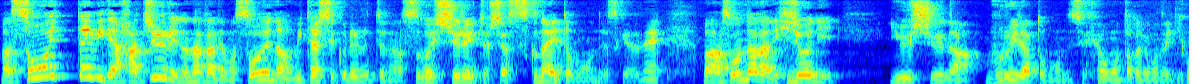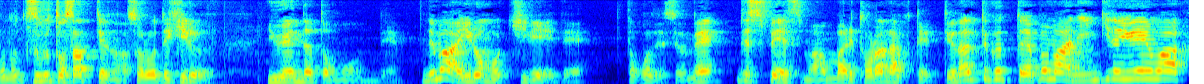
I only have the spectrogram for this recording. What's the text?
まあそういった意味で爬虫類の中でもそういうのを満たしてくれるっていうのはすごい種類としては少ないと思うんですけどね。まあその中で非常に優秀な部類だと思うんですよ。標本とか標本的。この図太さっていうのがそれをできるゆえんだと思うんで。で、まあ、色も綺麗で、とこですよね。で、スペースもあんまり取らなくてっていうなってくると、やっぱまあ人気のゆえんは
